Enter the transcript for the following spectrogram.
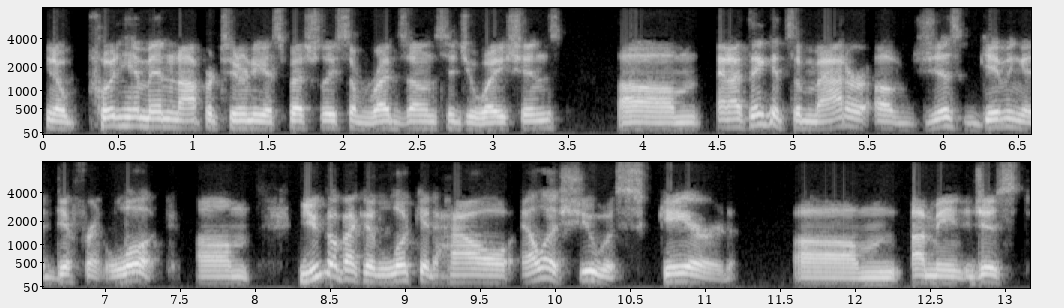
you know, put him in an opportunity, especially some red zone situations. Um, and I think it's a matter of just giving a different look. Um, you go back and look at how LSU was scared. Um, I mean, just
